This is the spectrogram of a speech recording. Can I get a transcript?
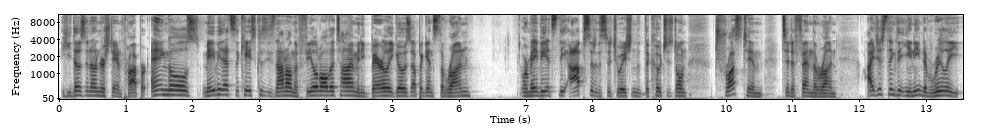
He doesn't understand proper angles. Maybe that's the case because he's not on the field all the time and he barely goes up against the run. Or maybe it's the opposite of the situation that the coaches don't trust him to defend the run. I just think that you need to really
